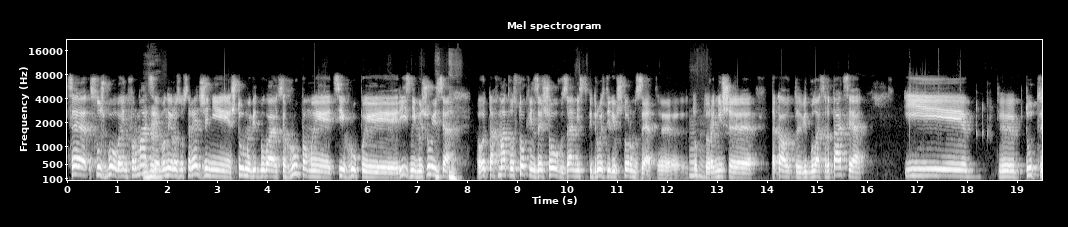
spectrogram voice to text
Це службова інформація. Вони розосереджені. Штурми відбуваються групами. Ці групи різні, межуються. От Ахмат Восток він зайшов замість підрозділів Шторм З. Е, Тобто раніше така от відбулася ротація, і е, тут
